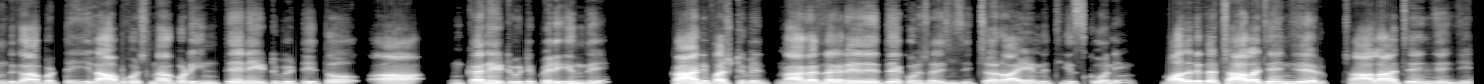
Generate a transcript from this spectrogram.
ఉంది కాబట్టి ఈ లోపలికొచ్చినాక కూడా ఇంతే నెగిటివిటీతో ఇంకా నెగిటివిటీ పెరిగింది. కానీ ఫస్ట్ వీక్ నాగార్జున గారు ఏదైతే కొన్ని సజెషన్స్ ఇచ్చారో అవన్నీ తీసుకొని మాధురి చాలా చేంజ్ అయ్యారు. చాలా చేంజ్ అయ్యి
